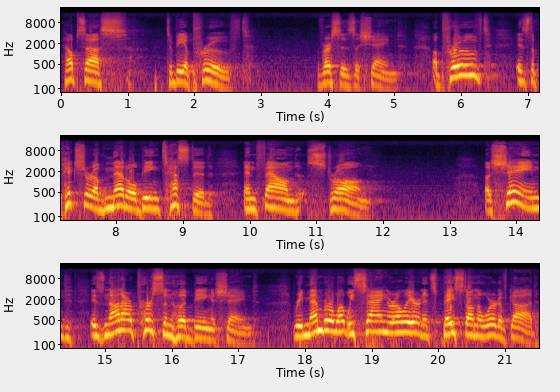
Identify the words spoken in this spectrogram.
helps us to be approved versus ashamed. Approved is the picture of metal being tested and found strong. Ashamed is not our personhood being ashamed. Remember what we sang earlier, and it's based on the Word of God.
